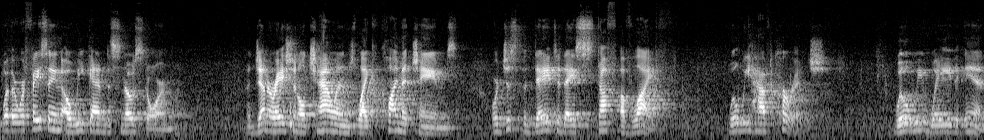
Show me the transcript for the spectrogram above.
Whether we're facing a weekend snowstorm, a generational challenge like climate change, or just the day to day stuff of life, will we have courage? Will we wade in?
